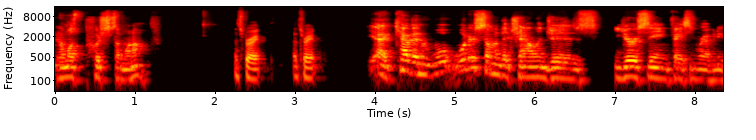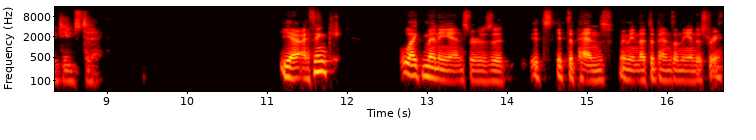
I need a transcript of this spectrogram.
it almost pushed someone off. That's right. That's right. Yeah. Kevin, what are some of the challenges you're seeing facing revenue teams today? Yeah, I think like many answers, it it's it depends. I mean, that depends on the industry.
